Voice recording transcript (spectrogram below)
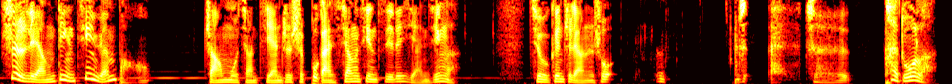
是两锭金元宝。张木匠简直是不敢相信自己的眼睛啊，就跟这两人说：“这，这太多了。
